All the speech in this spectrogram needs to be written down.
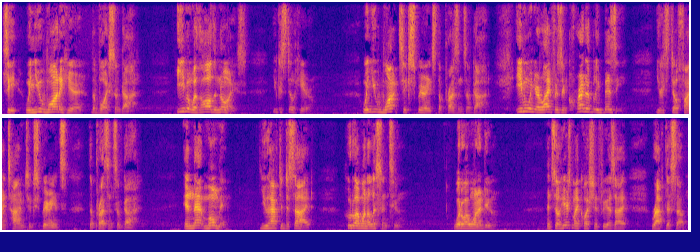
See, when you want to hear the voice of God, even with all the noise, you can still hear. When you want to experience the presence of God, even when your life is incredibly busy, you can still find time to experience the presence of God. In that moment, you have to decide who do I want to listen to? What do I want to do? And so here's my question for you as I wrap this up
